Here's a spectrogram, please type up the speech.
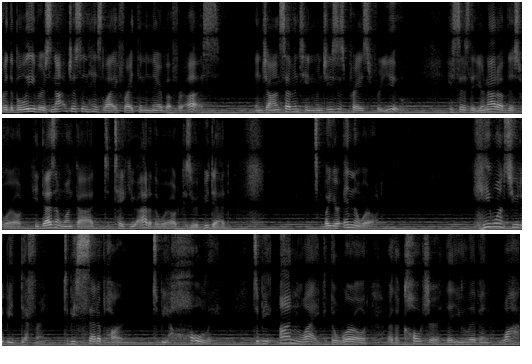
for the believers, not just in his life right then and there, but for us, in John 17, when Jesus prays for you, he says that you're not of this world. He doesn't want God to take you out of the world because you would be dead, but you're in the world. He wants you to be different, to be set apart, to be holy, to be unlike the world or the culture that you live in. Why?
